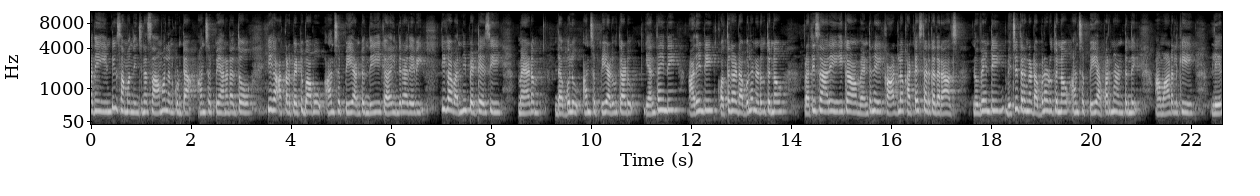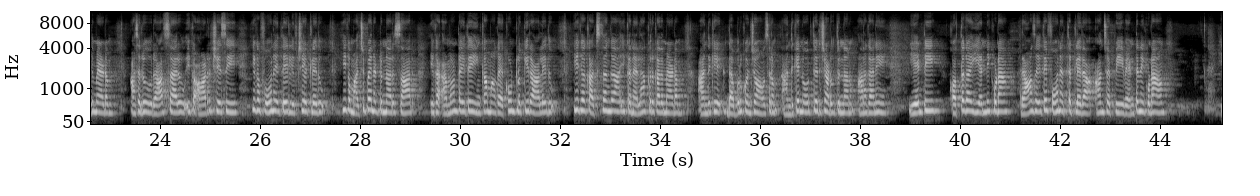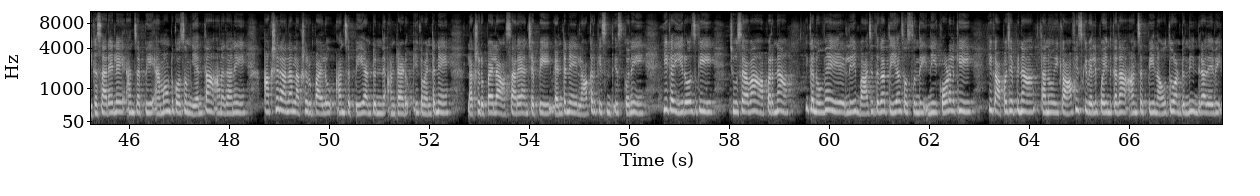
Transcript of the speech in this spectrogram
అది ఇంటికి సంబంధించిన సామాన్లు అనుకుంటా అని చెప్పి అనడంతో ఇక అక్కడ పెట్టు బాబు అని చెప్పి అంటుంది ఇక ఇందిరాదేవి. ఇక అవన్నీ పెట్టేసి మేడం డబ్బులు అని చెప్పి అడుగుతాడు. ఎంతైంది అదేంటి? కొత్తగా డబ్బులు అని అడుగుతున్నావు? ప్రతిసారి ఇక వెంటనే కార్డులో కట్టేస్తాడు కదా రాజ్. నువ్వేంటి విచిత్రంగా డబ్బులు అడుగుతున్నావు అని చెప్పి అపర్ణ అంటుంది. ఆ మాటలకి లేదు మేడం అసలు రాజ్ సారు ఇక ఆర్డర్ చేసి ఇక ఫోన్ అయితే లిఫ్ట్ చేయట్లేదు. ఇక మర్చిపోయినట్టున్నారు సార్. ఇక అమౌంట్ అయితే ఇంకా మాకు అకౌంట్లోకి రాలేదు. ఇక ఖచ్చితంగా ఇక నెలాఖరు కదా మేడం. అందుకే డబ్బులు కొంచెం అవసరం. అందుకే నోరు తెరిచి అడుగుతున్నాను అనగానే ఏంటి? కొత్తగా ఇవన్నీ కూడా రాజు అయితే ఫోన్ ఎత్తట్లేదా? అని చెప్పి వెంటనే కూడా ఇక సరేలే అని చెప్పి అమౌంట్ కోసం ఎంత అనగానే అక్షరాల లక్ష రూపాయలు అని చెప్పి అంటుంది అంటాడు. ఇక వెంటనే లక్ష రూపాయల? సరే అని చెప్పి వెంటనే లాకర్ కీస్ని తీసుకొని ఇక ఈ రోజుకి చూసావా అపర్ణ? ఇక నువ్వే వెళ్ళి బాధ్యతగా తీయాల్సి వస్తుంది. నీ కోడలికి ఇక అప్పచెప్పిన తను ఇక ఆఫీస్కి వెళ్ళిపోయింది కదా అని చెప్పి నవ్వుతూ అంటుంది ఇందిరాదేవి.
